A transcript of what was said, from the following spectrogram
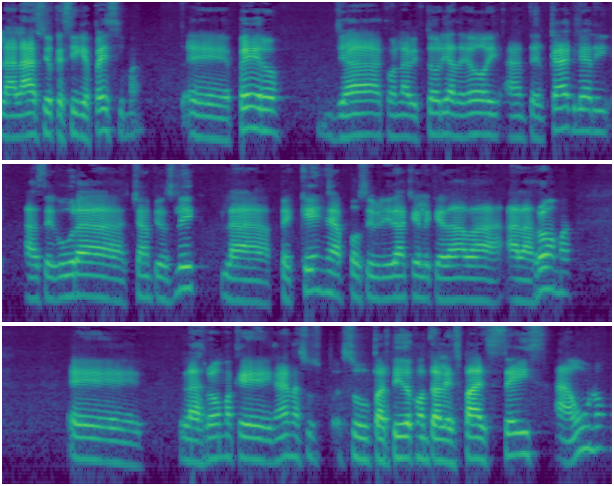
la Lazio que sigue pésima, eh, pero ya con la victoria de hoy ante el Cagliari asegura Champions League la pequeña posibilidad que le quedaba a la Roma. la Roma que gana su, su partido contra el Spal 6 a 1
